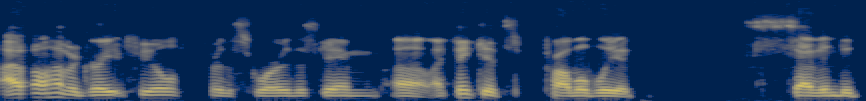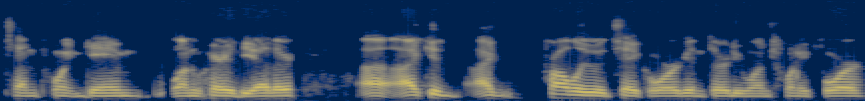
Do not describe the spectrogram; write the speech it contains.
I don't have a great feel for the score of this game. Uh, I think it's probably a seven to ten point game, one way or the other. Uh, I could I probably would take Oregon 31-24,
